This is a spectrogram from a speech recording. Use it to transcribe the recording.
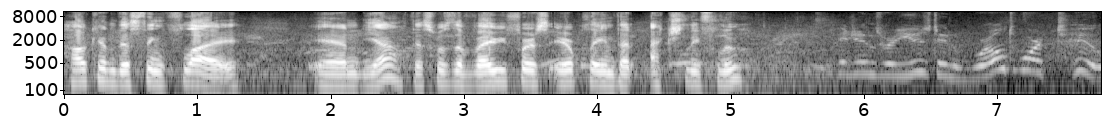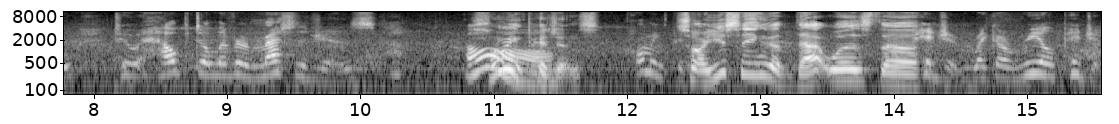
How can this thing fly? And yeah, this was the very first airplane that actually flew. Pigeons were used in World War II to help deliver messages. Homing oh. pigeons. Homing pigeon. So are you saying that that was the... pigeon, like a real pigeon.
